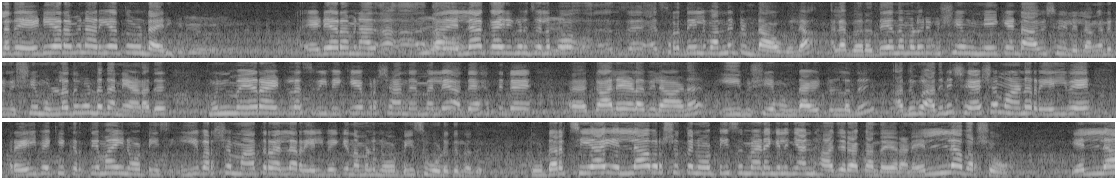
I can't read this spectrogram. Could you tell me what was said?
അല്ലാതെ എ ഡി ആർ എമ്മിന് അറിയാത്തതുകൊണ്ടായിരിക്കും. എ ഡി ആർ എമ്മിന് എല്ലാ കാര്യങ്ങളും ചിലപ്പോൾ ശ്രദ്ധയിൽ വന്നിട്ടുണ്ടാവില്ല. അല്ല വെറുതെ നമ്മളൊരു വിഷയം ഉന്നയിക്കേണ്ട ആവശ്യമില്ലല്ലോ. അങ്ങനെ ഒരു വിഷയം ഉള്ളത് കൊണ്ട് തന്നെയാണ്. അത് മുൻ മേയറായിട്ടുള്ള Shri V K Prashanth M L A അദ്ദേഹത്തിന്റെ കാലയളവിലാണ് ഈ വിഷയം ഉണ്ടായിട്ടുള്ളത്. അത് അതിനുശേഷമാണ് റെയിൽവേ റെയിൽവേക്ക് കൃത്യമായി നോട്ടീസ്. ഈ വർഷം മാത്രമല്ല റെയിൽവേക്ക് നമ്മൾ നോട്ടീസ് കൊടുക്കുന്നത്. തുടർച്ചയായി എല്ലാ വർഷത്തെ നോട്ടീസും വേണമെങ്കിൽ ഞാൻ ഹാജരാക്കാൻ തയ്യാറാണ്. എല്ലാ വർഷവും. എല്ലാ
